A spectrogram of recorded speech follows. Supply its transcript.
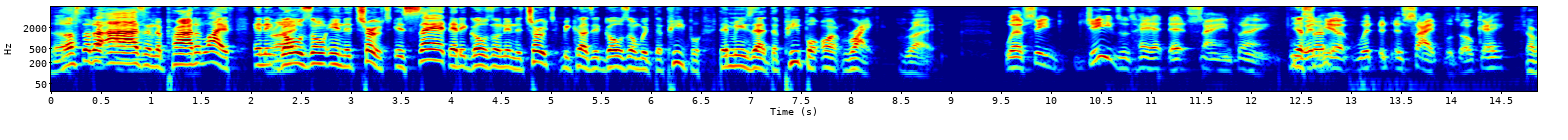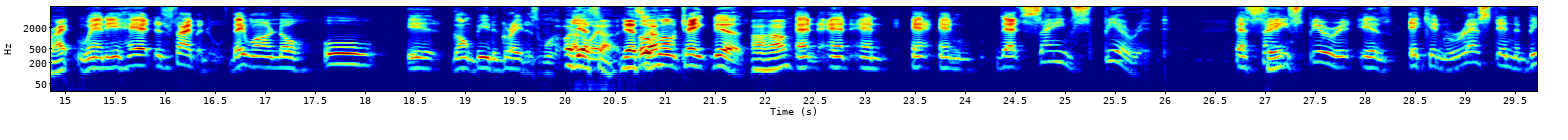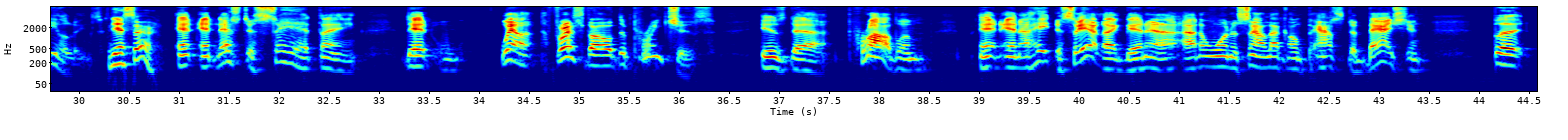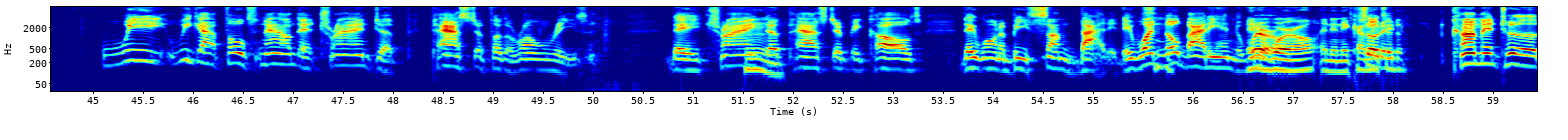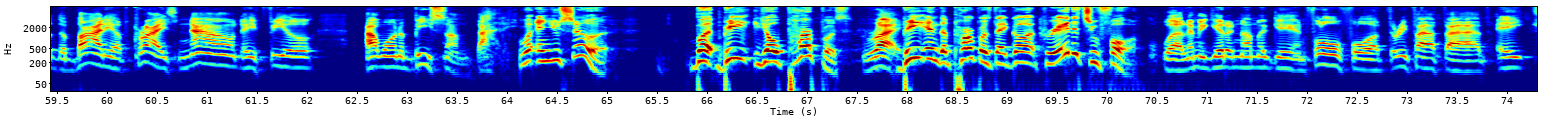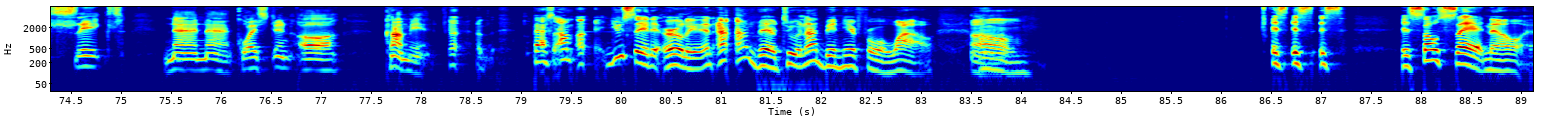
the lust of the eyes, and the pride of life, and it Right. goes on in the church. It's sad that it goes on in the church because it goes on with the people. That means that the people aren't right. Right. Well, see, Jesus had that same thing Yes, with, sir. him- with the disciples, okay? All right. When he had the disciples, they want to know who is going to be the greatest one. Oh, yes, sir. Yes, Who's sir. going to take this? Uh-huh. And, and, and, and, and that same spirit, that same spirit is, it can rest in the buildings. Yes, sir. And and that's the sad thing that well, first of all, the preachers is the problem. And and I hate to say it like that, and I, I don't want to sound like I'm pastor bashing, but we we got folks now that trying to pastor for the wrong reason. They trying to hmm. pastor because they want to be somebody. They wasn't hmm. nobody in the In world the world, and then they come so into they the come into the body of Christ. Now they feel I want to be somebody. well, and you should. But be your purpose. Right. Be in the purpose that God created you for. Well, let me get a number again 404 355 8699. Question or comment? Pastor, I'm, uh, you said it earlier, and I, I'm there too, and I've been here for a while. Um, it's it's it's it's so sad now.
